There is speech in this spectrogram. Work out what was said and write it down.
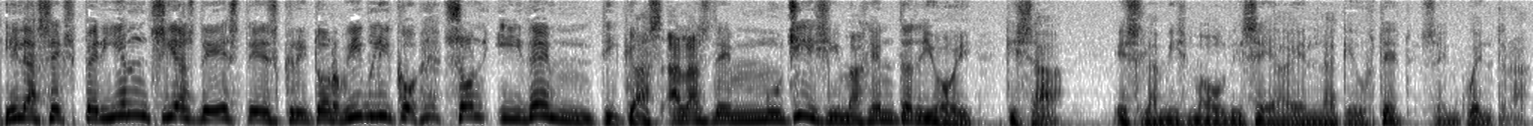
Y las experiencias de este escritor bíblico son idénticas a las de muchísima gente de hoy. Quizá es la misma odisea en la que usted se encuentra.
